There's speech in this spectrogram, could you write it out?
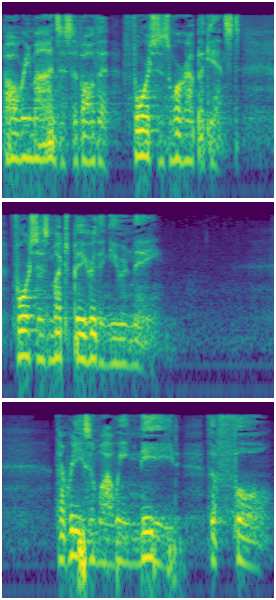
Paul reminds us of all the forces we're up against. Forces much bigger than you and me. The reason why we need the full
